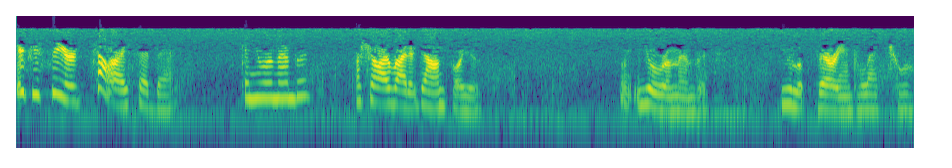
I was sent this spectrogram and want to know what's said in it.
If you see her, tell her I said that. Can you remember? Or shall I write it down for you? You'll remember. You look very intellectual.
